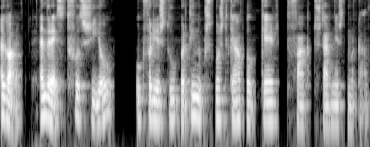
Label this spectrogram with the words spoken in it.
Agora, André, se tu fosses CEO, o que farias tu partindo do pressuposto que a Apple quer de facto estar neste mercado?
